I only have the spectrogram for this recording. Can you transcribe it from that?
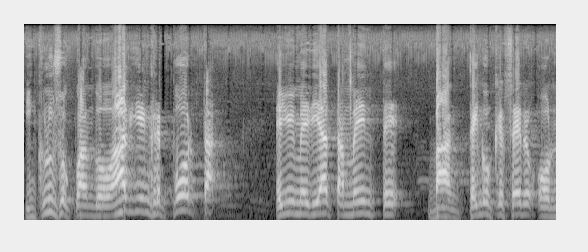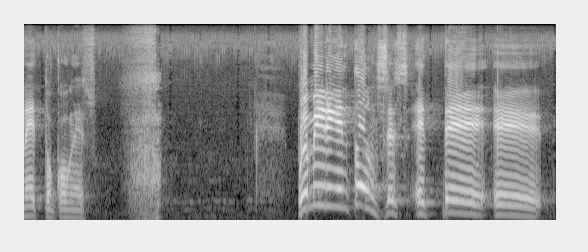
Incluso cuando alguien reporta, ellos inmediatamente van. Tengo que ser honesto con eso. Pues miren entonces, este, eh,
